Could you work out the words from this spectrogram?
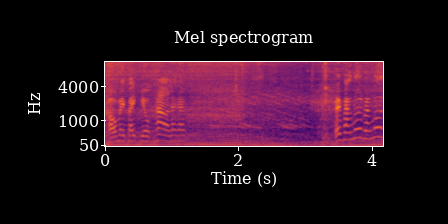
เขาไม่ไปเกี่ยวข้าวแล้วครับ ไปฝั่งนู้นฝั่งนู้น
